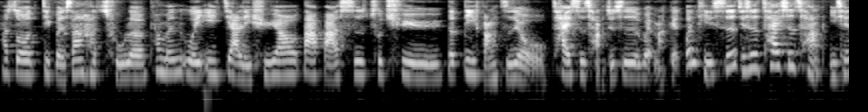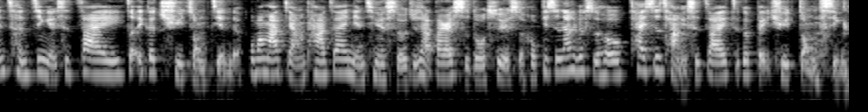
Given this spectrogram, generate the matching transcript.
他说基本上他除了他们唯一家里需要大巴士出去的地方。只有菜市场，就是 wet market。问题是，其实菜市场以前曾经也是在这一个区中中间的。我妈妈讲，她在年轻的时候，就是她大概十多岁的时候，其实那个时候菜市场也是在这个北区中心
